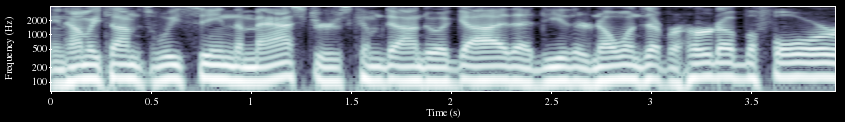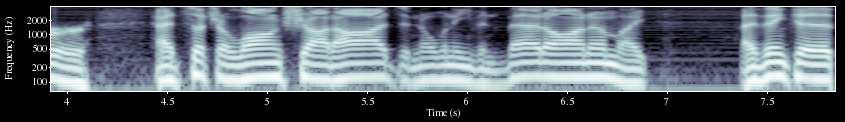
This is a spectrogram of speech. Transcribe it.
I mean, how many times have we seen the Masters come down to a guy that either no one's ever heard of before or had such a long shot odds that no one even bet on him? Like, I think uh,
